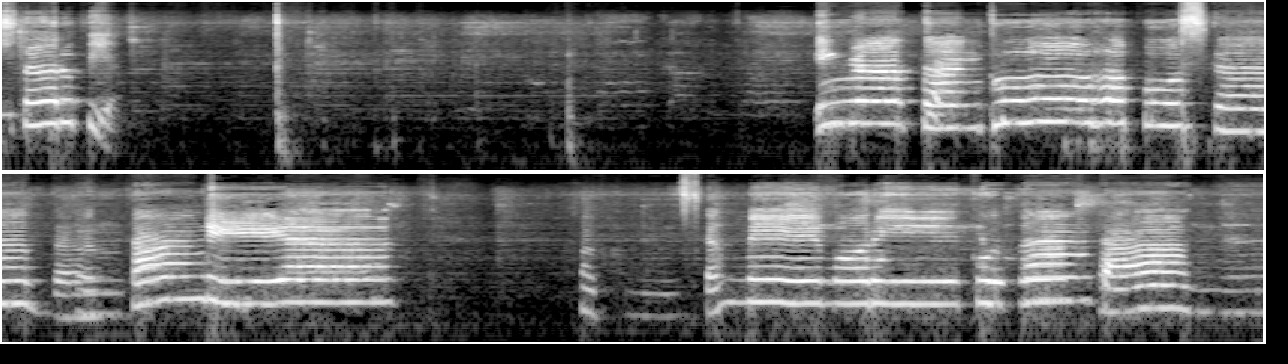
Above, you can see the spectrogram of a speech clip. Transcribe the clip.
juta rupiah. Ingatanku hapuskan tentang dia Hapuskan memoriku tentangnya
